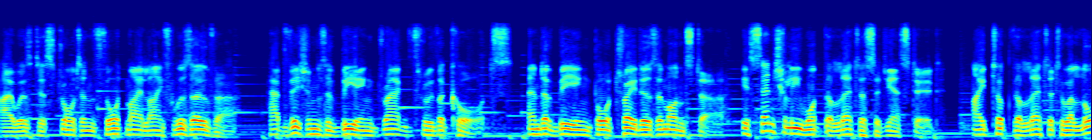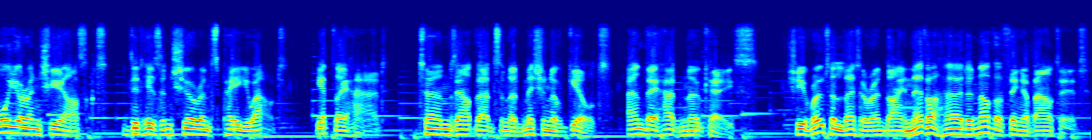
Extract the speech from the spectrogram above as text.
I was distraught and thought my life was over. Had visions of being dragged through the courts and of being portrayed as a monster, essentially what the letter suggested. I took the letter to a lawyer and she asked, did his insurance pay you out? Yet they had. Turns out that's an admission of guilt, and they had no case. She wrote a letter and I never heard another thing about it.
